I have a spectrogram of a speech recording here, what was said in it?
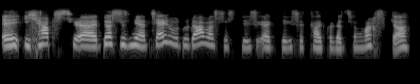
Äh, ich hab's, äh, du hast es mir erzählt, wo du da warst, dass du diese, äh, diese Kalkulation machst, ja.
